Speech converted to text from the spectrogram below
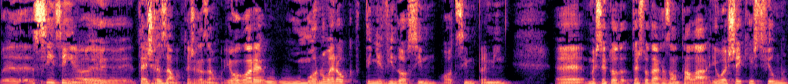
Uh, sim, sim, uh, tens razão, tens razão. Eu agora, o, humor não era o que tinha vindo ao cimo, ao de cimo para mim, mas tens toda, tens toda a razão, está lá. Eu achei que este filme,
